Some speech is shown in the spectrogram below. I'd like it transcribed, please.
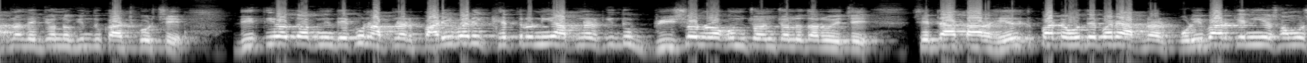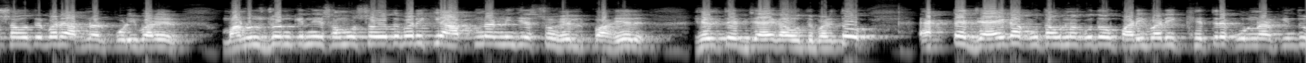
আপনাদের জন্য কিন্তু কাজ করছে। দ্বিতীয়ত আপনি দেখুন, আপনার পারিবারিক ক্ষেত্র নিয়ে আপনার কিন্তু ভীষণ রকম চঞ্চলতা রয়েছে। সেটা তার হেলথ পার্টে হতে পারে, আপনার পরিবারকে নিয়ে সমস্যা হতে পারে, আপনার পরিবারের মানুষজনকে নিয়ে সমস্যা হতে পারে, কি আপনার নিজস্ব হেল্প হেলথের জায়গা হতে পারে। তো একটা জায়গা কোথাও না কোথাও পারিবারিক ক্ষেত্রে কন্যার কিন্তু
